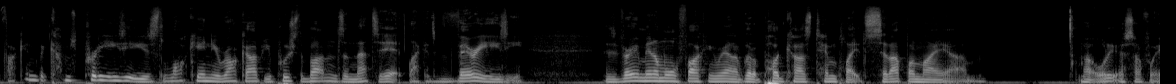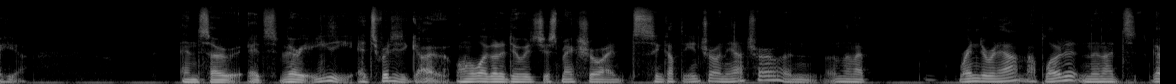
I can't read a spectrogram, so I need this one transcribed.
fucking becomes pretty easy. You just lock in, you rock up, you push the buttons and that's it. Like it's very easy. There's very minimal fucking around. I've got a podcast template set up on my um, my audio software here. And so it's very easy. It's ready to go. All I got to do is just make sure I sync up the intro and the outro, and, and then I render it out and upload it, and then I'd go,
